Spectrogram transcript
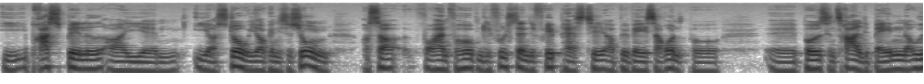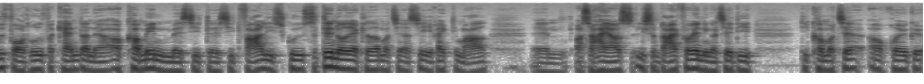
i, i presspillet og i, øh, i at stå i organisationen, og så får han forhåbentlig fuldstændig fripas til at bevæge sig rundt på øh, både centralt i banen og udfordre ud fra kanterne og komme ind med sit, øh, sit farlige skud. Så det er noget, jeg glæder mig til at se rigtig meget. Øh, og så har jeg også, ligesom dig, forventninger til, at de, de kommer til at rykke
